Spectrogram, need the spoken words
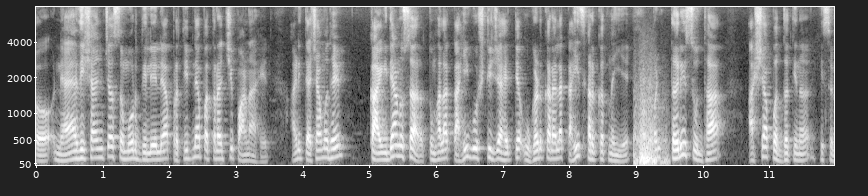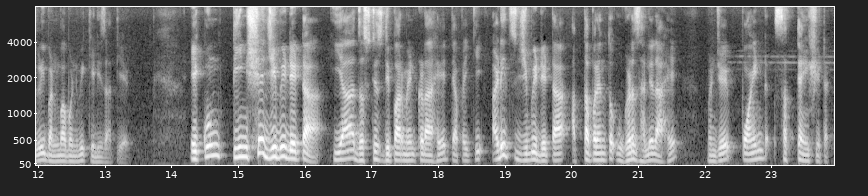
न्यायाधीशांच्या समोर दिलेल्या प्रतिज्ञापत्राची पानं आहेत आणि त्याच्यामध्ये कायद्यानुसार तुम्हाला काही गोष्टी ज्या आहेत त्या उघड करायला काहीच हरकत नाही आहे पण तरीसुद्धा अशा पद्धतीनं ही सगळी बनवाबनवी केली जाते एकूण तीनशे जी बी डेटा या जस्टिस डिपार्टमेंटकडं आहे त्यापैकी अडीच जी बी डेटा आत्तापर्यंत उघड झालेला आहे म्हणजे पॉईंट सत्याऐंशी टक्के.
